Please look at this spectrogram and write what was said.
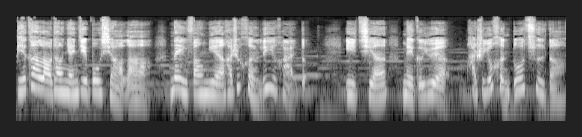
别看老唐年纪不小了，那方面还是很厉害的。以前每个月还是有很多次的。”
